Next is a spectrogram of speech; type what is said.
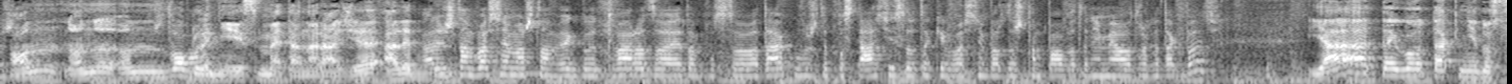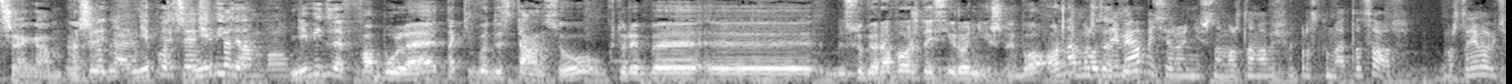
że, On, on, on w ogóle nie jest meta na razie, ale, ale że tam właśnie masz tam jakby dwa rodzaje tam podstawowych ataków, że te postaci są takie właśnie bardzo sztampowe, to nie miało trochę tak być? Ja tego tak nie dostrzegam. Znaczy, Okej, nie, nie, znaczy nie, widzę, pytam, bo- nie widzę w fabule takiego dystansu, który by yy, sugerował, że to jest ironiczne, bo ona A może to nie tym... miało być ironiczne, może to ma być po prostu meta coś. Może to nie ma być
